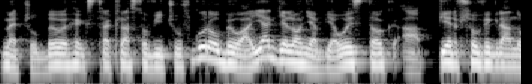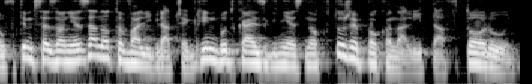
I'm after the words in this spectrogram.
W meczu byłych ekstraklasowiczów górą była Jagiellonia Białystok, a pierwszą wygraną w tym sezonie zanotowali gracze Greenwood KS Gniezno, którzy pokonali TAF Toruń.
